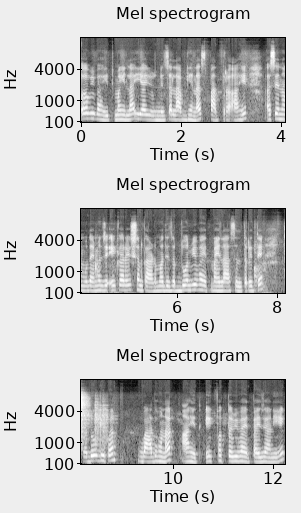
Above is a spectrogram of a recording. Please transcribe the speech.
अविवाहित महिला या योजनेचा लाभ घेण्यास पात्र आहे असे नमूद आहे. म्हणजे एका रेशन कार्डमध्ये जर दोन विवाहित महिला असेल तर इथे दोघी पण बाद होणार आहेत. एक फक्त विवाहित पाहिजे आणि एक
